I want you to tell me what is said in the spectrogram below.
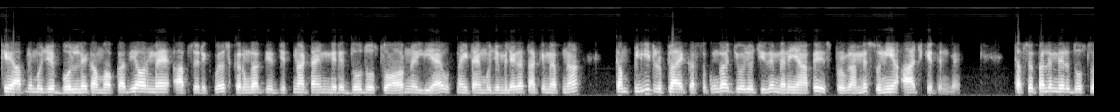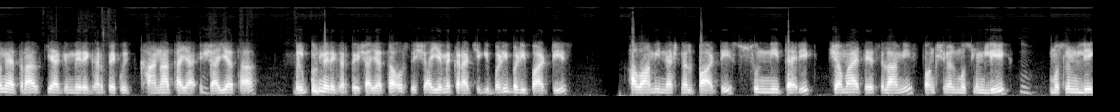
کہ آپ نے مجھے بولنے کا موقع دیا اور میں آپ سے ریکویسٹ کروں گا کہ جتنا ٹائم میرے دو دوستوں اور نے لیا ہے، اتنا ہی ٹائم مجھے ملے گا تاکہ میں اپنا کمپلیٹ رپلائی کر سکوں گا جو جو چیزیں میں نے یہاں پہ اس پروگرام میں سنی ہے آج کے دن میں۔ سب سے پہلے میرے دوستوں نے اعتراض کیا کہ میرے گھر پہ کوئی کھانا تھا یا عشائیہ تھا۔ بالکل میرے گھر پہ عشائیہ تھا اور اس عشائیہ میں کراچی کی بڑی بڑی پارٹیز عوامی نیشنل پارٹی سنی تحریک، جماعت اسلامی فنکشنل مسلم لیگ مسلم لیگ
